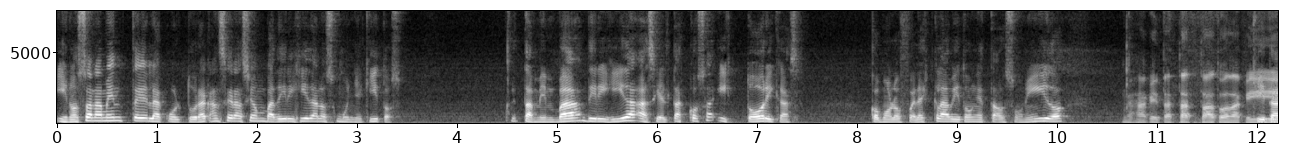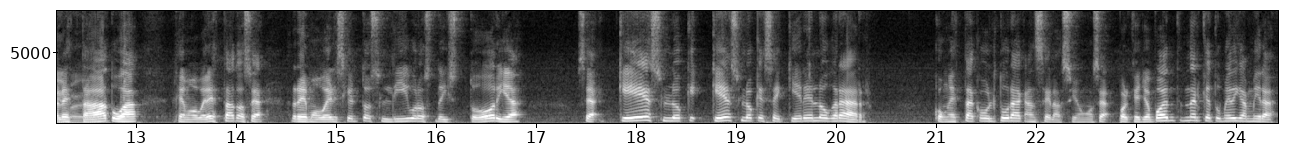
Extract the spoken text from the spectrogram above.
Y no solamente la cultura cancelación va dirigida a los muñequitos, también va dirigida a ciertas cosas históricas, como lo fue la esclavitud en Estados Unidos, Ajá, quita esta estatua de aquí. quitar pues, estatua, remover estatua, o sea, remover ciertos libros de historia. O sea, ¿qué es lo que, qué es lo que se quiere lograr con esta cultura de cancelación? O sea, porque yo puedo entender que tú me digas, mira,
